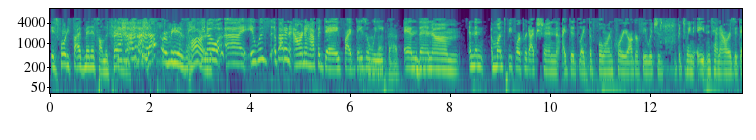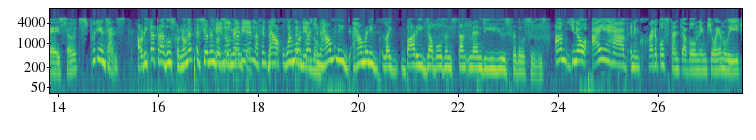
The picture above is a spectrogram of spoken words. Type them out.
is 45 minutes on the treadmill. that for me is hard. You know, uh, it was about an hour and a half a day, five days a week, and then um, and then a month before production, I did like the full-on choreography, which is between eight and ten hours a day. So it's pretty intense. Ahorita traduzco, no me presionen con su no, está mente. bien, la gente now, one more question. How many, how many, like, body doubles and stunt men do you use for those scenes? Um, you know, I have an incredible stunt double named Joanne Leach,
